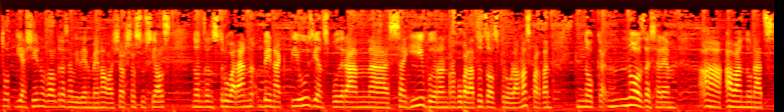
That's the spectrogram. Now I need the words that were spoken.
Tot i així, nosaltres, evidentment, a les xarxes socials doncs, ens trobaran ben actius i ens podran eh, seguir, podran recuperar tots els programes. Per tant, no, no els deixarem eh, abandonats.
